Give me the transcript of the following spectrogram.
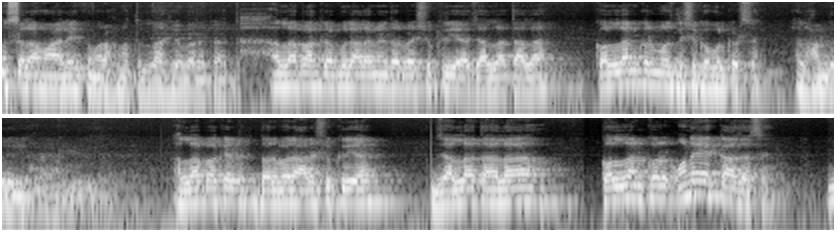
আসসালামু আলাইকুম রহমতুল্লাহ বারকাত আল্লাহ পাক রব্বুল আলমের দরবার শুক্রিয়া যে আল্লাহ তালা কল্যাণকর মজলিসে কবুল করছেন। আলহামদুলিল্লাহ। আল্লাহ পাকের দরবারে আরও শুক্রিয়া যে আল্লাহ তালা কল্যাণকর অনেক কাজ আছে,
